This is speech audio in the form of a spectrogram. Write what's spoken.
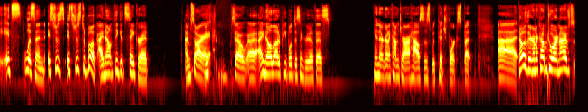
It's listen. It's just it's just a book. I don't think it's sacred. I'm sorry. So uh, I know a lot of people disagree with this, and they're going to come to our houses with pitchforks. But uh, No, they're going to come to our knives,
